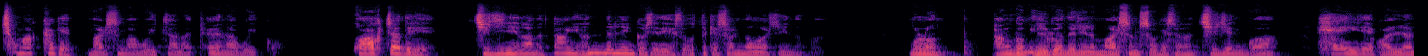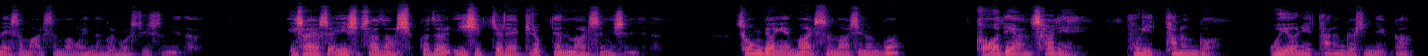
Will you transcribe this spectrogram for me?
정확하게 말씀하고 있잖아요. 표현하고 있고. 과학자들이 지진이 나면 땅이 흔들린 것에 대해서 어떻게 설명할 수 있는 것. 물론 방금 읽어드리는 말씀 속에서는 지진과 해일에 관련해서 말씀하고 있는 걸 볼 수 있습니다. 이사야서 24장 19절 20절에 기록된 말씀이십니다. 성경에 말씀하시는 거 거대한 산이 불이 타는 거 우연히 타는 것입니까?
